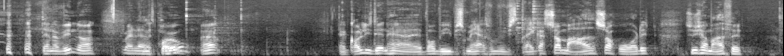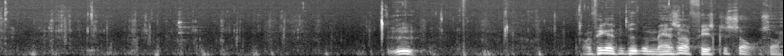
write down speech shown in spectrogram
den er vild nok. Men lad os prøve. Ja. Jeg kan godt lide den her, hvor vi smager, hvor vi drikker så meget, så hurtigt. Synes jeg er meget fedt. Og jeg fik altså en bid med masser af fiskesovs. Og...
